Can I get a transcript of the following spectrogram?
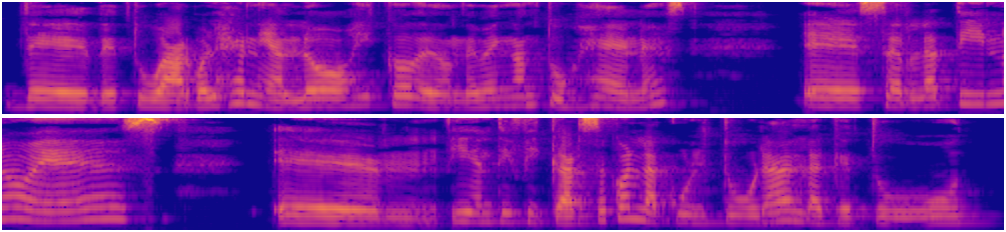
de, tu árbol genealógico, de dónde vengan tus genes, eh, ser latino es eh, identificarse con la cultura en la que tú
